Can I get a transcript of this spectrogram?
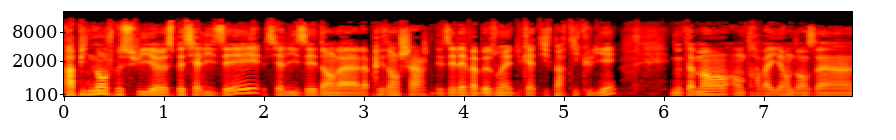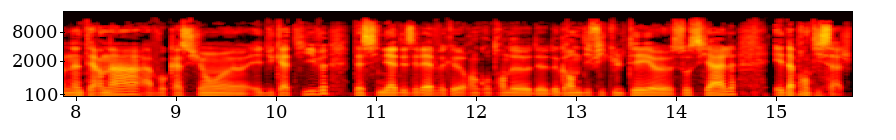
Rapidement, je me suis euh, spécialisé, spécialisé dans la, prise en charge des élèves à besoins éducatifs particuliers, notamment en travaillant dans un internat à vocation euh, éducative destiné à des élèves rencontrant de, de, de grandes difficultés euh, sociales et d'apprentissage.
